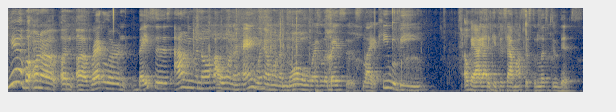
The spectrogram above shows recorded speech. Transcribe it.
Yeah, but on a, a, a regular basis, I don't even know if I want to hang with him on a normal regular basis. Like he would be, okay, I got to get this out my system. Let's do this.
